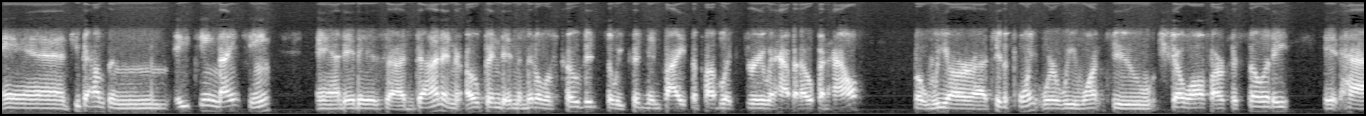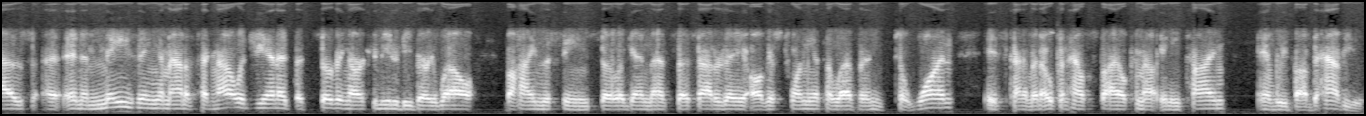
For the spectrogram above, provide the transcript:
and 2018, 19, and it is uh, done and opened in the middle of COVID, so we couldn't invite the public through and have an open house. But we are uh, to the point where we want to show off our facility. It has a, an amazing amount of technology in it that's serving our community very well behind the scenes. So again, that's uh, Saturday, August 20th, 11 to 1. It's kind of an open house style. Come out anytime, and we'd love to have you.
